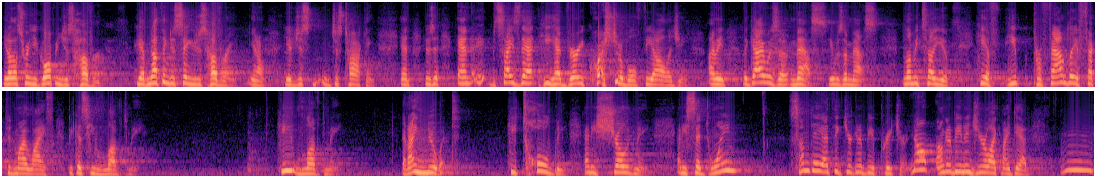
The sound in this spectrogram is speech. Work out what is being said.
You know, that's where you go up and you just hover. You have nothing to say, you're just hovering, you know, you're just, just talking. And, he was a, and besides that, he had very questionable theology. I mean, the guy was a mess. He was a mess. But let me tell you, he, he profoundly affected my life because he loved me. He loved me, and I knew it. He told me, and he showed me. And he said, Dwayne, someday I think you're going to be a preacher. No, I'm going to be an engineer like my dad. Mm,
